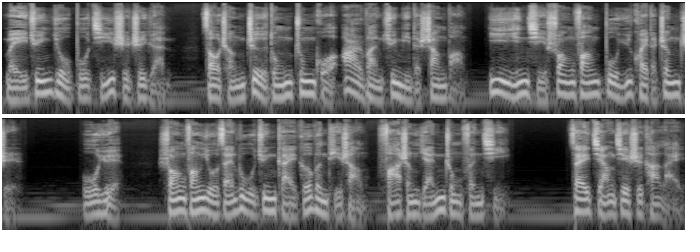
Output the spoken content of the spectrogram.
美军又不及时支援，造成浙东中国二万军民的伤亡，亦引起双方不愉快的争执。五月，双方又在陆军改革问题上发生严重分歧。在蒋介石看来，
